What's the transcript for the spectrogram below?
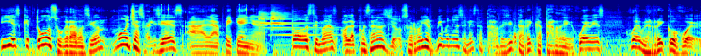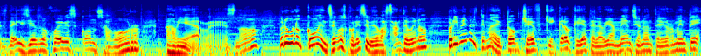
y es que tuvo su graduación. Muchas felicidades a la pequeña. Todo esto y más, hola, ¿cómo estás? Yo soy Roger, bienvenidos en esta tardecita rica tarde de jueves. Jueves rico, jueves delicioso, jueves con sabor a viernes, ¿no? Pero bueno, comencemos con este video bastante bueno. Primero el tema de Top Chef, que creo que ya te lo había mencionado anteriormente.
